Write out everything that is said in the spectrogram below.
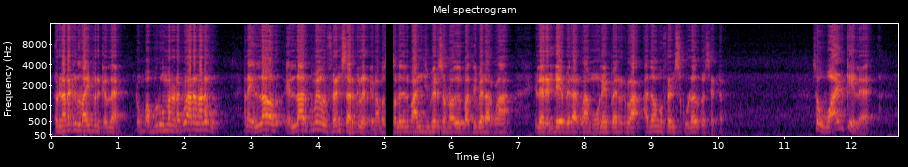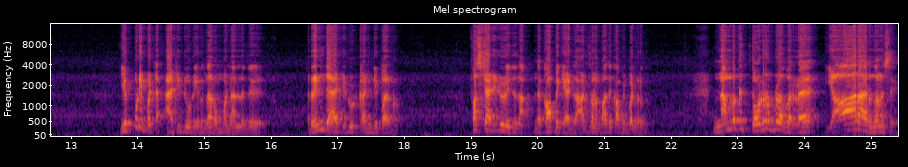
அப்படி நடக்கிறது வாய்ப்பு இருக்குல்ல. ரொம்ப அபூர்வமாக நடக்கலாம் ஆனால் நடக்கும். ஆனால் எல்லா எல்லாருக்குமே ஒரு ஃப்ரெண்ட்ஸ் சர்க்கிள் இருக்குது நம்ம சொன்னதில் இப்போ அஞ்சு பேர் சொன்னது பத்து பேராக இருக்கலாம். இல்லை ரெண்டே பேராக இருக்கலாம் மூணே பேர் இருக்கலாம் அது அவங்க ஃப்ரெண்ட்ஸ்குள்ளே இருக்க செட்டப் ஸோ வாழ்க்கையில் எப்படிப்பட்ட ஆட்டிடியூட் இருந்தால் ரொம்ப நல்லது? ரெண்டு ஆட்டிடியூட் கண்டிப்பாக இருக்கணும். ஃபஸ்ட் ஆட்டிடியூட் இதுதான். இந்த காப்பி கேட் தான். அடுத்தவனை பார்த்து காப்பி பண்ணுறது நமக்கு தொடர்பில் வர்ற யாராக இருந்தாலும் சரி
